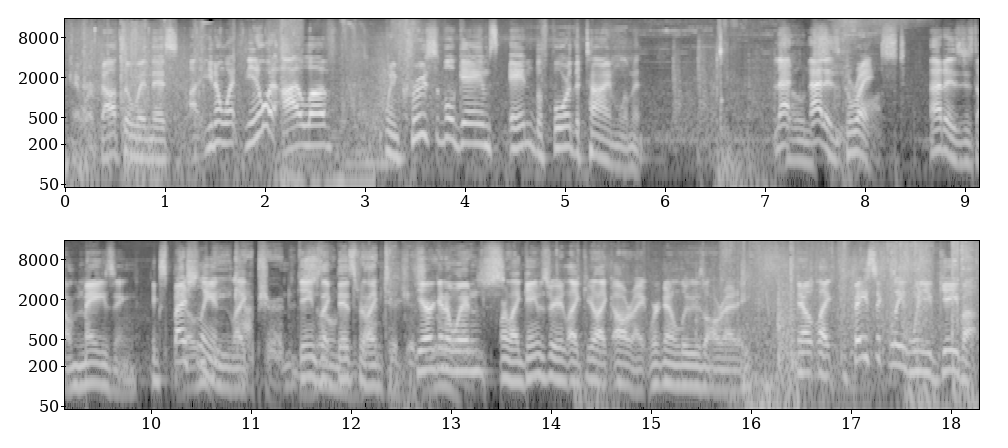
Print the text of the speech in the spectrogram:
Okay, we're about to win this. Uh, you know what? You know what I love? When Crucible games end before the time limit. that Zone that is great. lost. That is just amazing, especially Zone in like captured. games like this where like you're gonna win, or like games where you're like you're like, all right, we're gonna lose already. You know, like basically when you gave up.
